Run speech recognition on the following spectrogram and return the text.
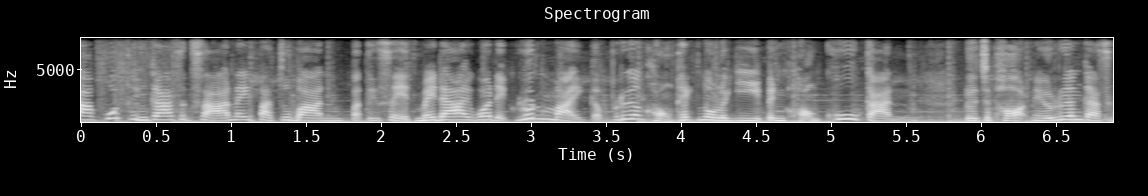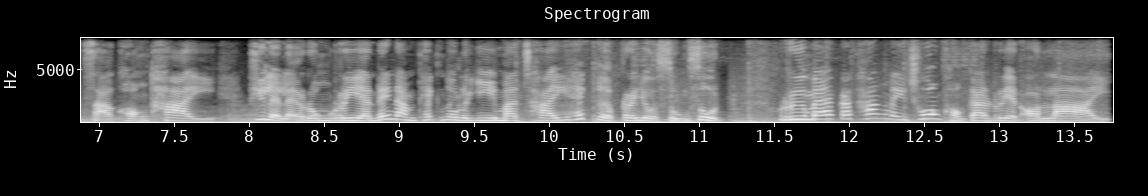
หากพูดถึงการศึกษาในปัจจุบันปฏิเสธไม่ได้ว่าเด็กรุ่นใหม่กับเรื่องของเทคโนโลยีเป็นของคู่กัน โดยเฉพาะในเรื่องการศึกษาของไทย ที่หลาย ๆ โรงเรียนได้นำเทคโนโลยีมาใช้ให้เกิดประโยชน์สูงสุด หรือแม้กระทั่งในช่วงของการเรียนออนไลน์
